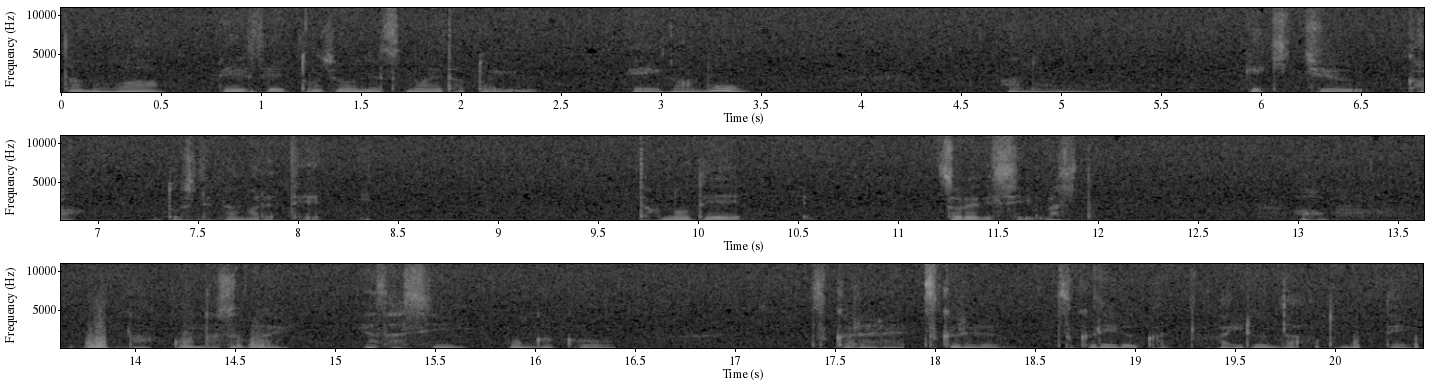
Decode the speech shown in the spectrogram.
たのは「冷静と情熱の間」という映画のあの劇中歌として流れていたのでそれで知りました。あこんなこんなすごい優しい音楽を作られ作れる作れる方がいるんだと思って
